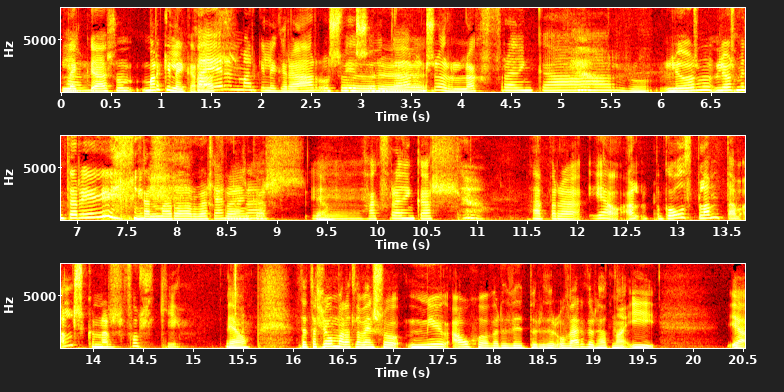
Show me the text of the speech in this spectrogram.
leik, eða svona margir leikarar. Það eru margir leikarar og Svo sviðsöfundar eru- en svo eru lögfræðingar og ljós, ljósmyndari Kennarar, verkfræðingar. Kennarar, e, hagfræðingar það er bara, já, al, góð bland af alls konar fólki Já, þetta hljómar allavega eins og mjög áhugaverð viðburður og verður þarna í, já,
